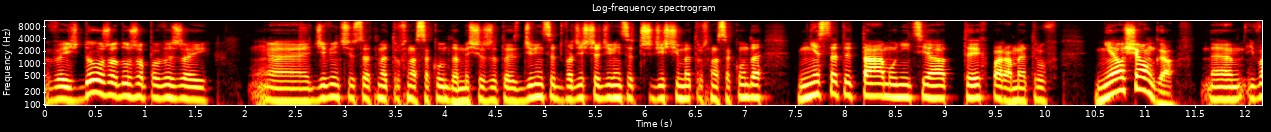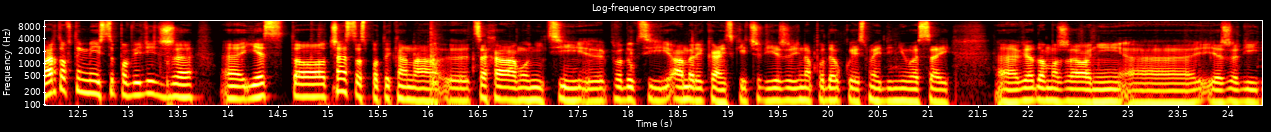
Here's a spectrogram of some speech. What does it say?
wyjść dużo, dużo powyżej e, 900 metrów na sekundę. Myślę, że to jest 920-930 metrów na sekundę. Niestety ta amunicja tych parametrów nie osiąga. I warto w tym miejscu powiedzieć, że e, jest to często spotykana e, cecha amunicji e, produkcji amerykańskiej, czyli jeżeli na pudełku jest Made in USA, wiadomo, że oni, jeżeli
